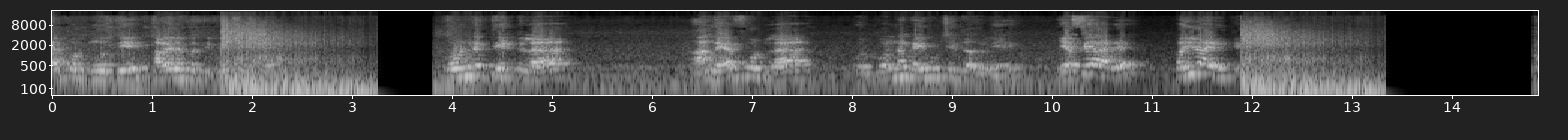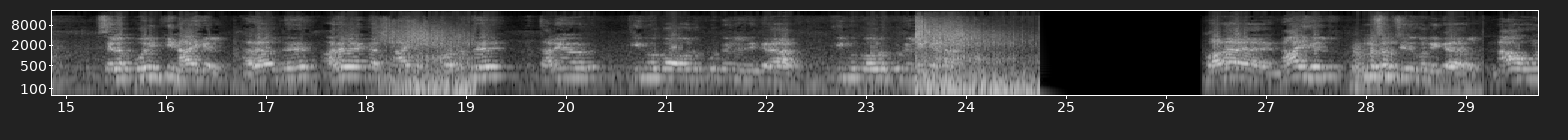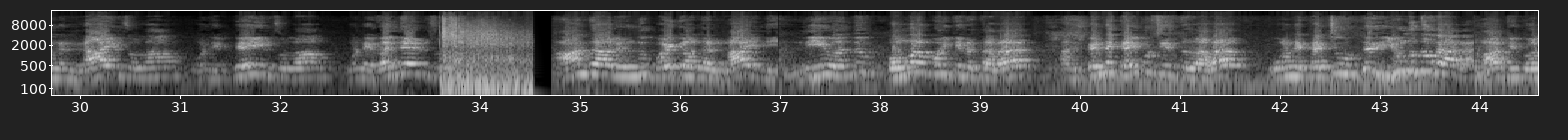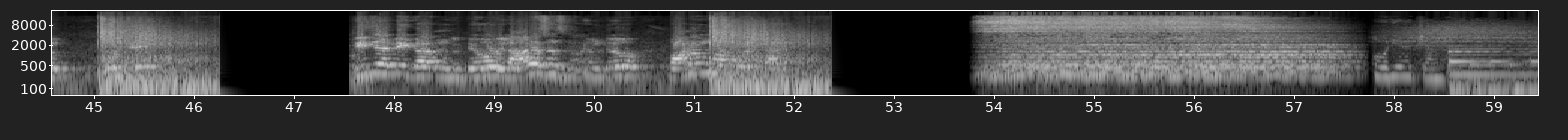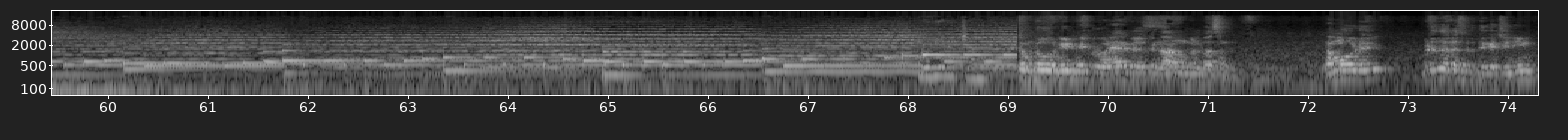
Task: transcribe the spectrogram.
Airport மூர்த்தி தலைவரை பத்தி பேசிட்டு தொண்ணூத்தி எட்டுல அந்த ஏர்போர்ட்ல ஒரு பொண்ணை கைபிடிச்சிட்டு சொல்லி எஃப்ஐஆர் பதிவாயிருக்கு. சில பொறுக்கி நாய்கள் அதாவது அறவேக்கர் நாய்கள் தொடர்ந்து தலைவர் திமுகவோடு கூட்டணியில் இருக்கிறார். திமுகவோடு கூட்டணியில் இருக்கிறார். பல நாய்கள் விமர்சனம் செய்து கொண்டிருக்கிறார்கள். நான் உன்னை நாயின்னு சொல்லலாம் உன்னை பேயின்னு சொல்லலாம் உன்னை வந்தேன்னு சொல்லலாம். ஆந்திரால இருந்து போயிட்டு வந்த நாய் நீ. நீ வந்து பொம்பளை பொறிக்கிறதால அந்த பெண்ணை கைப்பிடிச்சி இருந்ததால உன்னை கட்சி விட்டு இவங்க தூக்குறாங்க. மாற்றிக்கொள் பிஜேபி காரங்கள்கிட்டயோ இல்ல ஆர் எஸ் எஸ் காரங்கள்கிட்டயோ பணம் வாங்குவதற்காக Audio Jungle. நேயர்களுக்கு நான் உங்கள் வசந்த். நம்மோடு விடுதலை சிறுத்தை கட்சியின்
